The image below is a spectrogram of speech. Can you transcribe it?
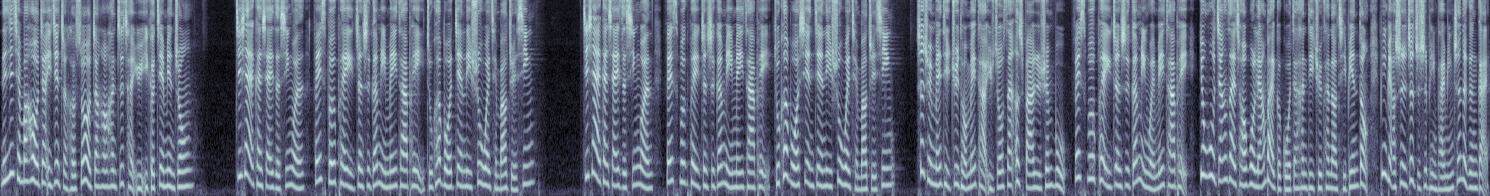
连接钱包后，将一键整合所有账号和资产于一个界面中。接下来看下一则新闻：Facebook Pay 正式更名 Meta Pay，祖克伯建立数位钱包决心。接下来看下一则新闻：Facebook Pay 正式更名 Meta Pay，祖克伯现建立数位钱包决心。社群媒体巨头 Meta 于周三二十八日宣布，Facebook Pay 正式更名为 Meta Pay，用户将在超过两百个国家和地区看到其变动，并表示这只是品牌名称的更改，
